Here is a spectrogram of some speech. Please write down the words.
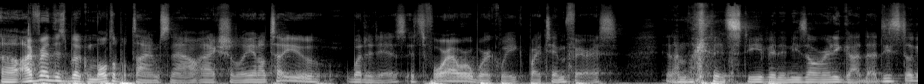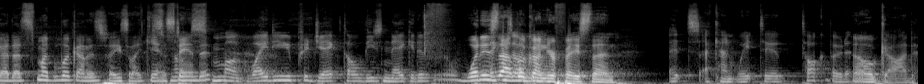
Uh, I've read this book multiple times now, actually, and I'll tell you what it is. It's Four Hour Work Week by Tim Ferriss. And I'm looking at Steven, and he's already got that. He's still got that smug look on his face, and I can't It's stand it. Smug. Why do you project all these negative? What is that look on on your face then? It's. I can't wait to talk about it. Oh God!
